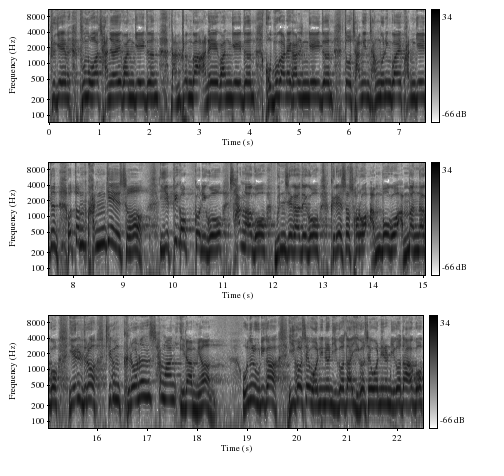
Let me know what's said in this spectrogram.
그게 부모와 자녀의 관계이든 남편과 아내의 관계이든 고부간의 관계이든 또 장인 장모님과의 관계이든 어떤 관계에서 이게 삐걱거리고 상하고 문제가 되고 그래서 서로 안 보고 안 만나고 예를 들어 지금 그러는 상황이라면 오늘 우리가 이것의 원인은 이거다, 이것의 원인은 이거다 하고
